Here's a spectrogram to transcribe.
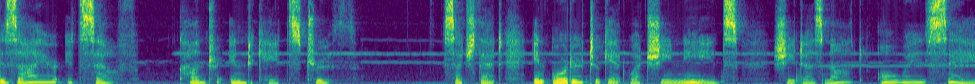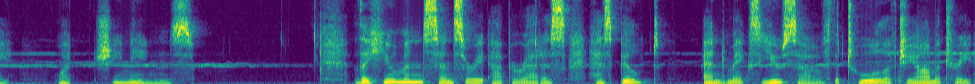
Desire itself contraindicates truth, such that in order to get what she needs, she does not always say what she means. The human sensory apparatus has built and makes use of the tool of geometry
